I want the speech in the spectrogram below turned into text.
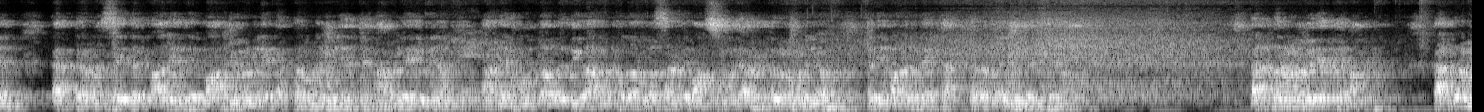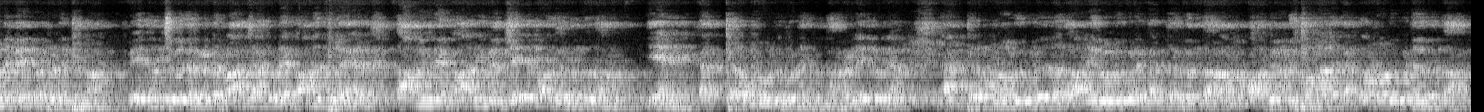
கத்தரவன் செய்த காரியத்தை பாபிலோனிலே கத்தரவனை உயர்த்தினார். அவளேலுயா நானே மூன்றாவது அதிகாரம் முப்பதாவது வசனத்தை வாசிக்கும் அறிந்து கொள்ள முடியும் பிரியமானவர்களை கத்தரவனை உயர்த்தினார். கத்தரவனை உயர்த்தினான் கத்தரவனை மேம்படுத்தினான் வேதம் சொல்லுகிற ராஜாக்களுடைய காலத்துல தாமியுடைய காரியங்கள் ஜெயமாக இருந்ததாம். ஏன்? கத்தரவனோடு கூட இருந்தார். கத்தரவனோடு கூட இருந்தார். தானியரோடு கூட கத்தர் இருந்தார். அவன் பாபிலோடு சொன்னால கத்தரவனோடு கூட இருந்தார்.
